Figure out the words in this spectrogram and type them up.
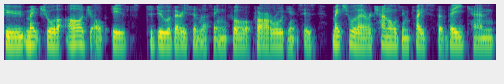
to make sure that our job is to do a very similar thing for, for our audiences, make sure there are channels in place that they can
